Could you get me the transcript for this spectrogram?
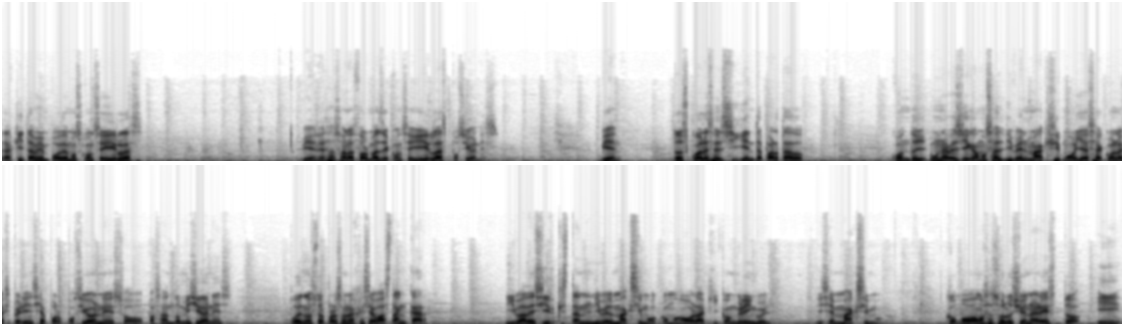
aquí también podemos conseguirlas. Bien, esas son las formas de conseguir las pociones. Bien, entonces ¿cuál es el siguiente apartado? Cuando una vez llegamos al nivel máximo, ya sea con la experiencia por pociones o pasando misiones, pues nuestro personaje se va a estancar y va a decir que está en el nivel máximo, como ahora aquí con Greenwill. Dice máximo. ¿Cómo vamos a solucionar esto y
